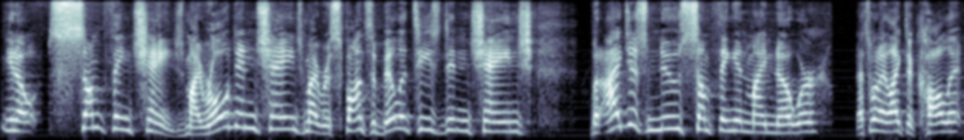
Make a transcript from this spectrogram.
you know, something changed. My role didn't change, my responsibilities didn't change, but I just knew something in my knower. That's what I like to call it.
